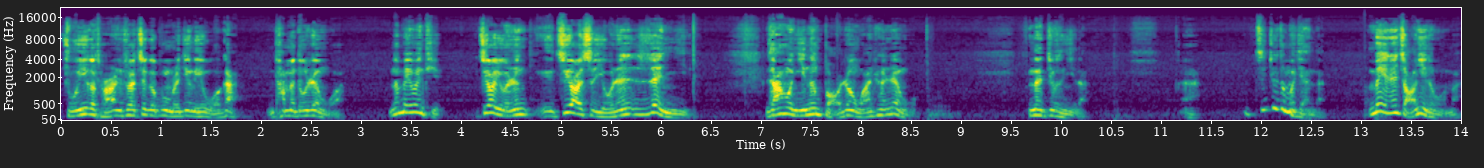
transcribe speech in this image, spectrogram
组一个团你说这个部门经理我干，他们都认我，那没问题。只要有人，只要是有人认你，然后你能保证完成任务，那就是你的，啊，这就这么简单。没人找你怎么办？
